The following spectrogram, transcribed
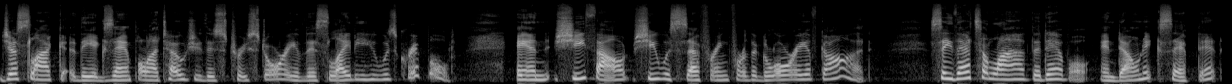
just like the example I told you, this true story of this lady who was crippled, and she thought she was suffering for the glory of God. See, that's a lie of the devil, and don't accept it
